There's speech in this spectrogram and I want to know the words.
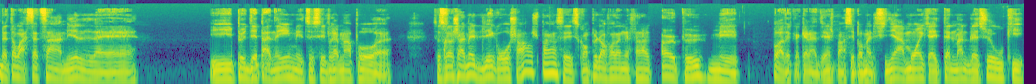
mettons à 700 000, euh, il peut dépanner, mais c'est vraiment pas... euh, ce sera jamais les gros charges, je pense. Est-ce qu'on peut leur faire dans le national un peu, mais pas avec le Canadien. Je pense c'est pas mal fini, à moins qu'il ait tellement de blessures ou qu'il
